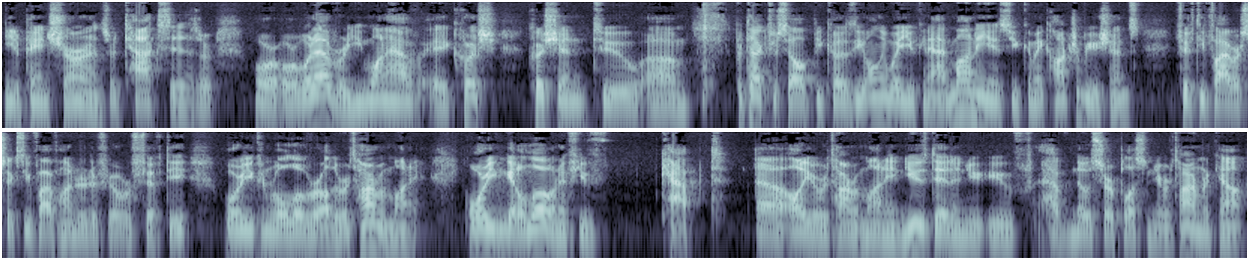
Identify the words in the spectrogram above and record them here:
you need to pay insurance, or taxes, or or, or whatever. You want to have a cush, cushion to um, protect yourself because the only way you can add money is you can make contributions, 55 or 6500 if you're over 50, or you can roll over other retirement money. Or you can get a loan if you've capped uh, all your retirement money and used it and you, you have no surplus in your retirement account,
